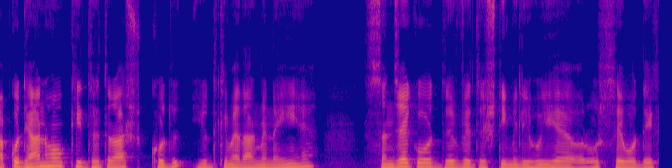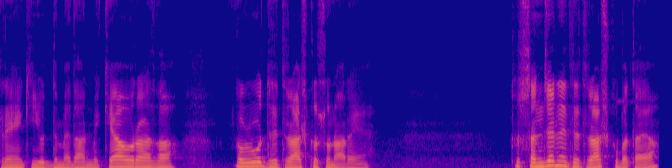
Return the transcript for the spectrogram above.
आपको ध्यान हो कि धृतराष्ट्र खुद युद्ध के मैदान में नहीं है। संजय को दिव्य दृष्टि मिली हुई है और उससे वो देख रहे हैं कि युद्ध मैदान में क्या हो रहा था और वो धृतराष्ट्र को सुना रहे हैं। तो संजय ने धृतराष्ट्र को बताया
